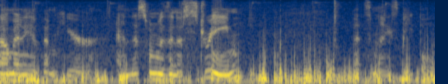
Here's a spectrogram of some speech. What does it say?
so many of them here. And this one was in a stream. Met some nice people.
